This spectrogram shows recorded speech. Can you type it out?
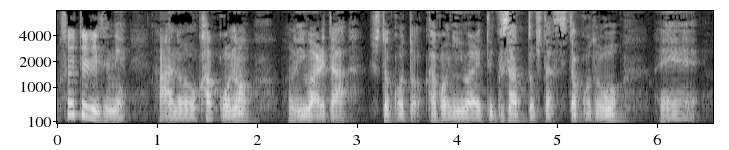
そうやってですね、あの、過去の言われた一言、過去に言われてぐさっときた一言を、えー、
